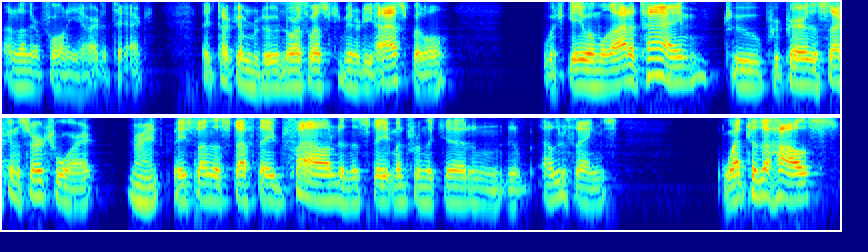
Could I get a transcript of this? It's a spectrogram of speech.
another phony heart attack. They took him to Northwest Community Hospital, which gave him a lot of time to prepare the second search warrant Right. based on the stuff they'd found and the statement from the kid and other things. Went to the house,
